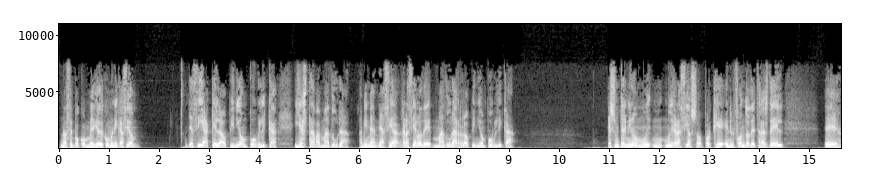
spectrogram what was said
No hace poco un medio de comunicación decía que la opinión pública ya estaba madura. A mí me, hacía gracia lo de madurar la opinión pública. Es un término muy, muy gracioso, porque en el fondo detrás de él eh,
